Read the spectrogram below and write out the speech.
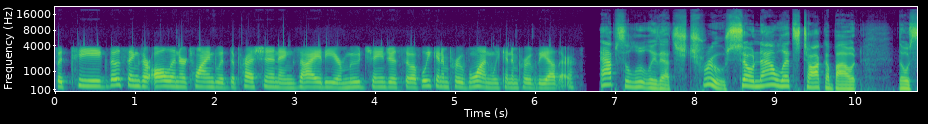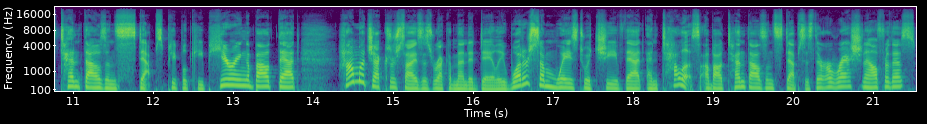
fatigue, those things are all intertwined with depression, anxiety, or mood changes. So if we can improve one, we can improve the other. Absolutely, that's true. So now let's talk about those 10,000 steps. People keep hearing about that. How much exercise is recommended daily? What are some ways to achieve that? And tell us about 10,000 steps. Is there a rationale for this?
